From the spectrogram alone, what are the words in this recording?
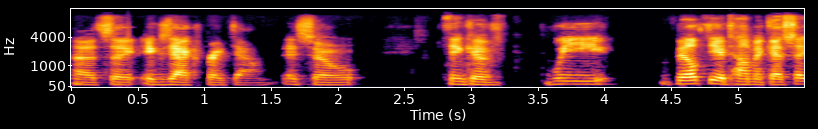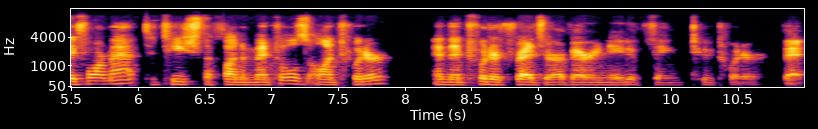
That's an exact breakdown. So think of we built the atomic essay format to teach the fundamentals on Twitter. And then Twitter threads are a very native thing to Twitter that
